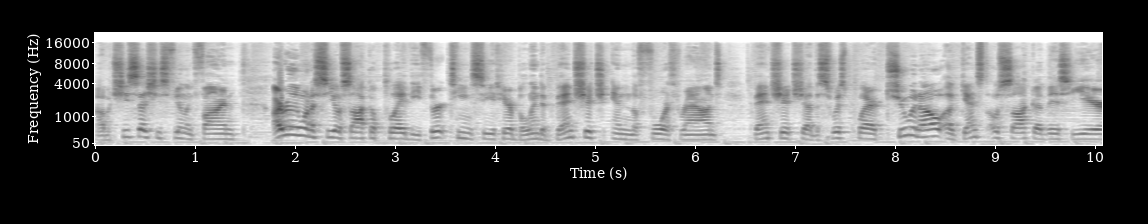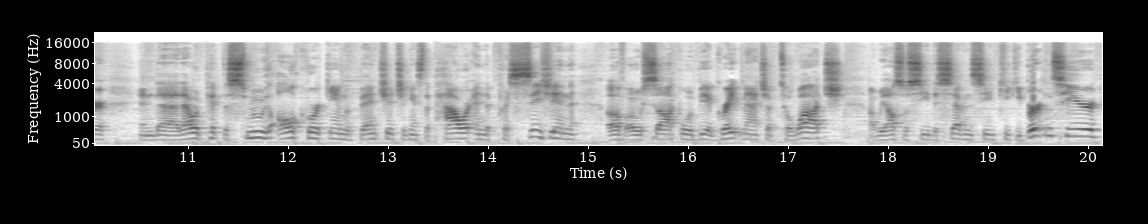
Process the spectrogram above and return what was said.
uh, but she says she's feeling fine. I really want to see Osaka play the 13 seed here, Belinda Bencic in the fourth round. Bencic, uh, the Swiss player, 2 0 against Osaka this year. And uh, that would pit the smooth all court game of Bencic against the power and the precision of Osaka. Would be a great matchup to watch. Uh, we also see the seven seed Kiki Bertens here.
